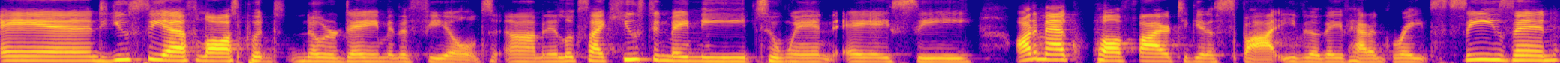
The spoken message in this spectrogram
and UCF loss put Notre Dame in the field. Um, and it looks like Houston may need to win AAC automatic qualifier to get a spot, even though they've had a great season.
